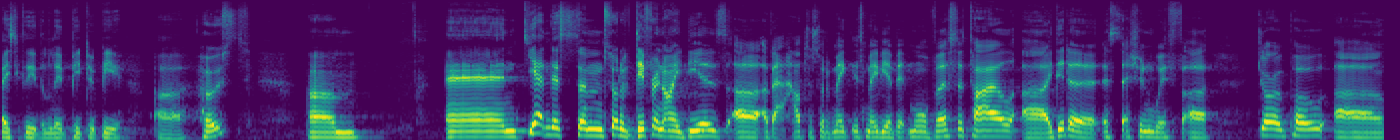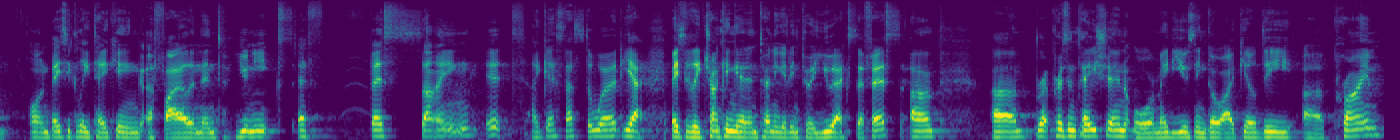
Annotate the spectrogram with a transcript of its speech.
basically the libp2p uh, host. Um, and yeah, and there's some sort of different ideas uh, about how to sort of make this maybe a bit more versatile. Uh, I did a, a session with uh, Jorropo uh, on basically taking a file and then Unix UnixFSing it, I guess that's the word. Yeah, basically chunking it and turning it into a UnixFS um, um, representation or maybe using Go IPLD uh, prime.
